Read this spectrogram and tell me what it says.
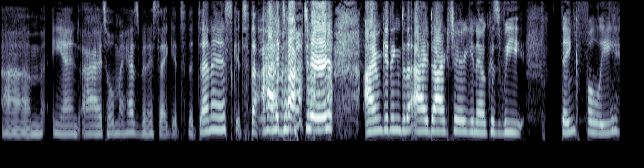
Um, and I told my husband, I said, get to the dentist, get to the eye doctor. I'm getting to the eye doctor, you know, because we thankfully,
